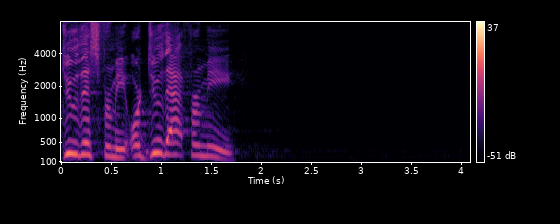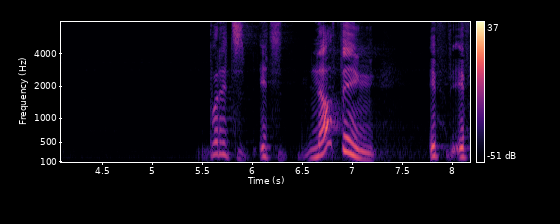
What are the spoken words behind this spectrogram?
do this for me, or do that for me. But it's it's nothing if if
